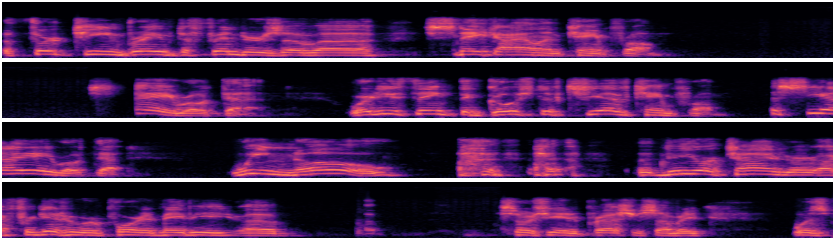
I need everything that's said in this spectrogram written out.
the 13 brave defenders of uh, Snake Island came from? CIA wrote that. Where do you think the ghost of Kiev came from? The CIA wrote that. We know the New York Times, or I forget who reported, maybe uh, Associated Press or somebody, was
